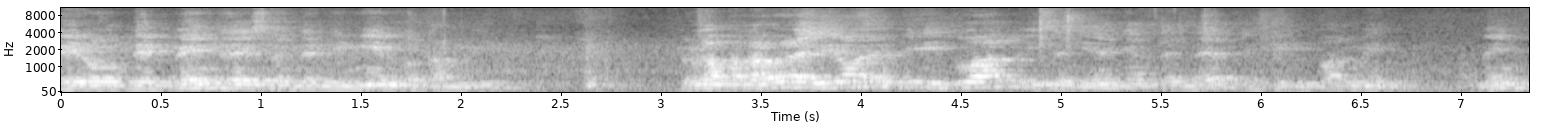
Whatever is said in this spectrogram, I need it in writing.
Pero depende de su entendimiento también. Pero la palabra de Dios es espiritual y se tiene que entender espiritualmente. Amén.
